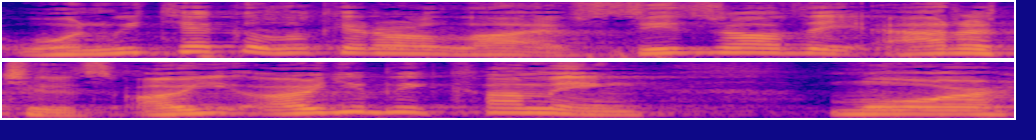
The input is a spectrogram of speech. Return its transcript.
when we take a look at our lives, these are the attitudes. Are you, are you becoming more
